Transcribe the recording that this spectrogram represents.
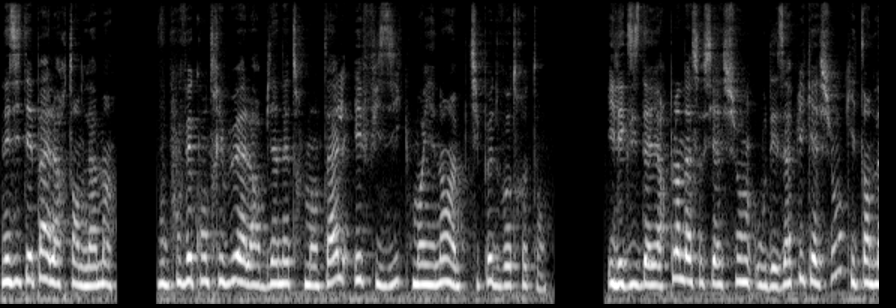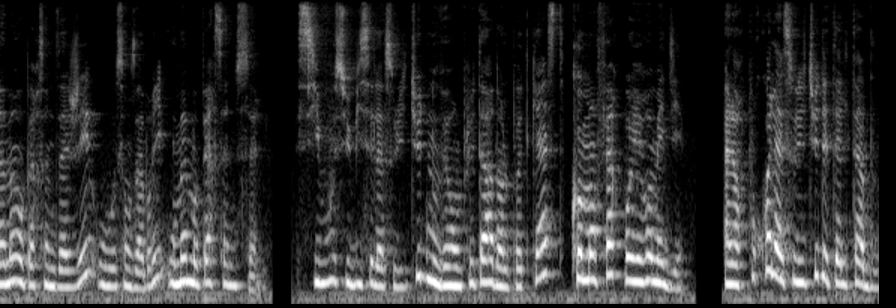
n'hésitez pas à leur tendre la main. Vous pouvez contribuer à leur bien-être mental et physique moyennant un petit peu de votre temps. Il existe d'ailleurs plein d'associations ou des applications qui tendent la main aux personnes âgées ou aux sans-abri ou même aux personnes seules. Si vous subissez la solitude, nous verrons plus tard dans le podcast comment faire pour y remédier. Alors pourquoi la solitude est-elle tabou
